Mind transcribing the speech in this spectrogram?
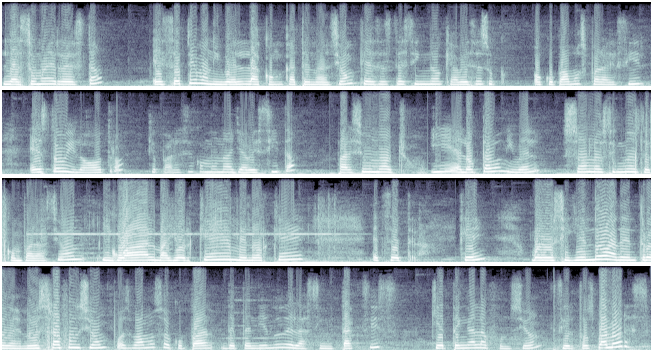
la suma y resta, el séptimo nivel la concatenación, que es este signo que a veces ocupamos para decir esto y lo otro, que parece como una llavecita, parece un 8. Y el octavo nivel son los signos de comparación, igual, mayor que, menor que, etcétera. ¿Ok? Bueno, siguiendo adentro de nuestra función, pues vamos a ocupar, dependiendo de la sintaxis que tenga la función, ciertos valores.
